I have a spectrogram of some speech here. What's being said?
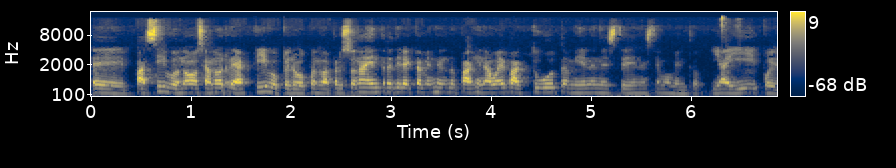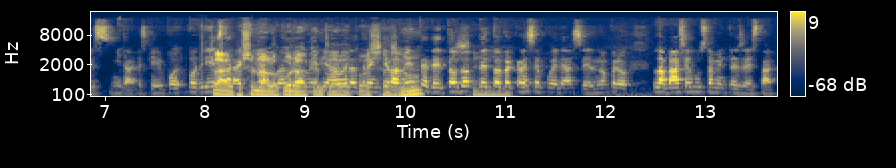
eh, pasivo, ¿no? O sea, no reactivo, pero cuando la persona entra directamente en tu página web, actúo también en este, en este momento. Y ahí, pues, mira, es que podría claro, estar pues una locura cantidad de cosas, tranquilamente ¿no? de, todo, sí. de todo lo que se puede hacer, ¿no? Pero la base justamente es esta,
